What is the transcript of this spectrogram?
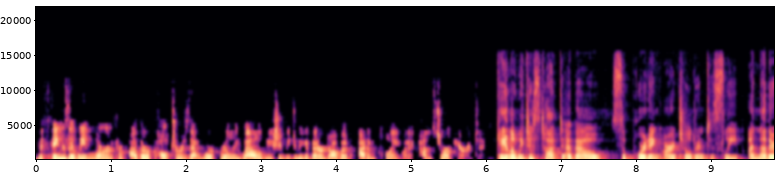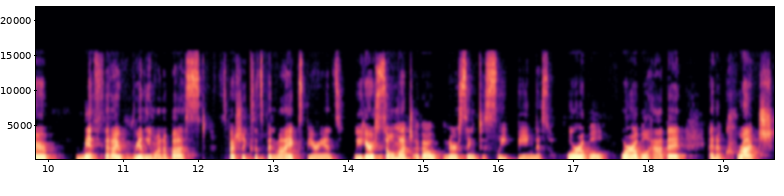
the things that we learn from other cultures that work really well. We should be doing a better job at employing when it comes to our parenting. Cayla, we just talked about supporting our children to sleep. Another myth that I really want to bust, especially because it's been my experience, we hear so much about nursing to sleep being this horrible, horrible habit and a crutch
